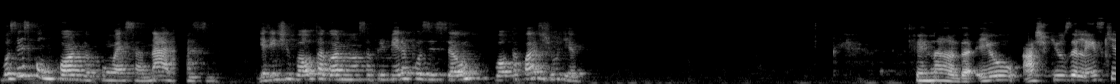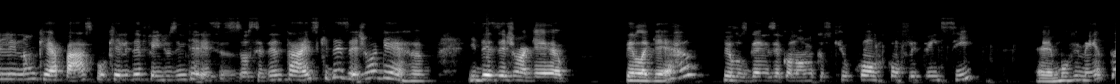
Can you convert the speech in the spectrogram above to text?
Vocês concordam com essa análise? E a gente volta agora na nossa primeira posição, volta com a Júlia. Fernanda, eu acho que o Zelensky ele não quer a paz porque ele defende os interesses ocidentais que desejam a guerra. E desejam a guerra pela guerra, pelos ganhos econômicos que o conflito em si é, movimenta,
